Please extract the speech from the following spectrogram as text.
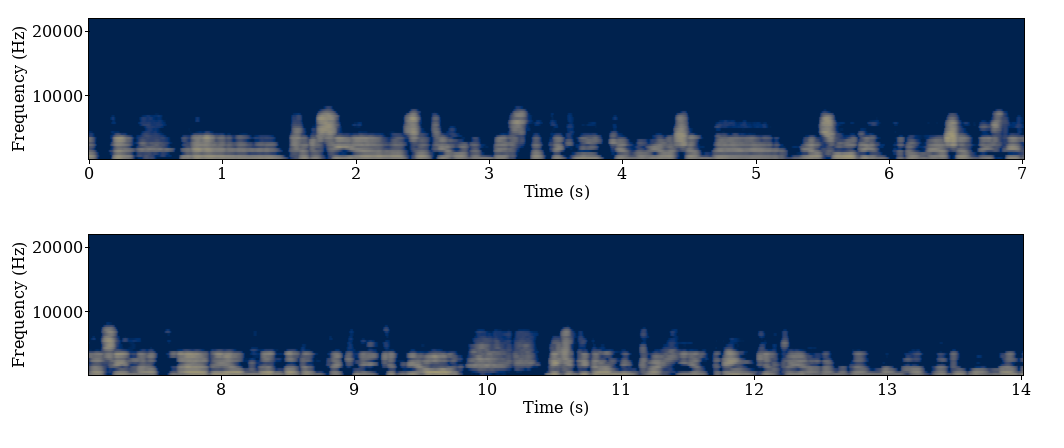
att, eh, för att se alltså att vi har den bästa tekniken och jag kände, jag sa det inte då, men jag kände i stilla sinne att lär dig använda den tekniken vi har. Vilket ibland inte var helt enkelt att göra med den man hade då. Men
